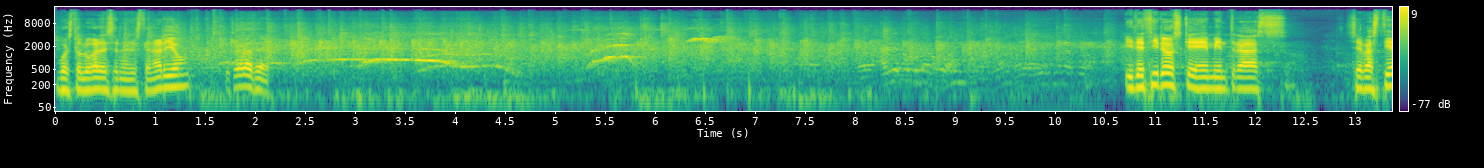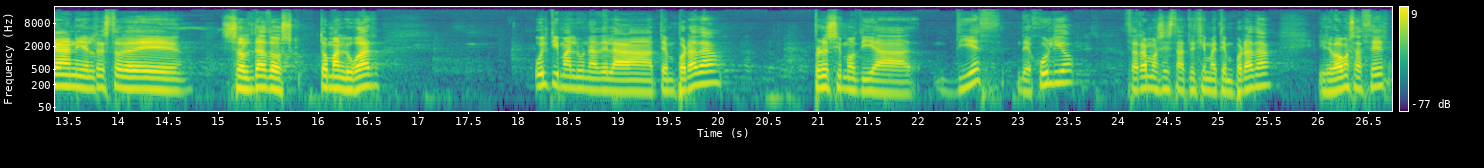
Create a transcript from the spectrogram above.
vuestros lugares en el escenario. Muchas gracias. Y deciros que mientras Sebastián y el resto de soldados toman lugar. Última luna de la temporada, próximo día 10 de julio, cerramos esta décima temporada y lo vamos a hacer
